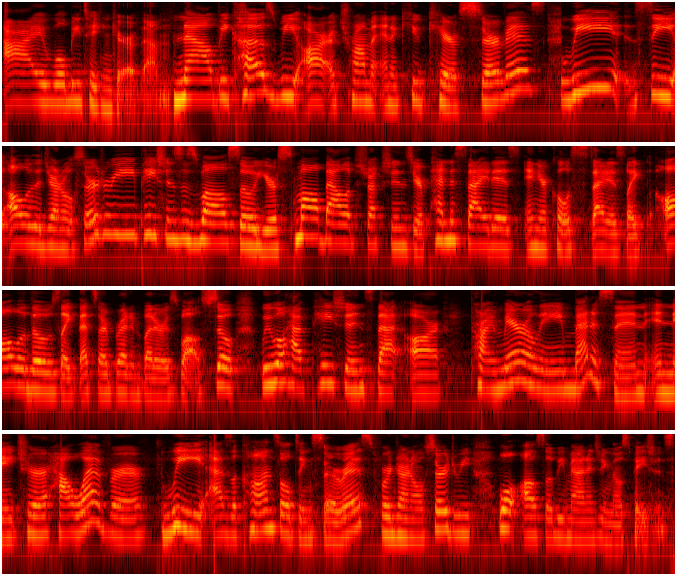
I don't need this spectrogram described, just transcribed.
I will be taking care of them. Now, because we are a trauma and acute care service, we see all of the general surgery patients as well. So your small bowel obstructions, your appendicitis, and your cholecystitis, like all of those, like that's our bread and butter as well. So we will have patients that are primarily medicine in nature. However, we as a consulting service for general surgery will also be managing those patients.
